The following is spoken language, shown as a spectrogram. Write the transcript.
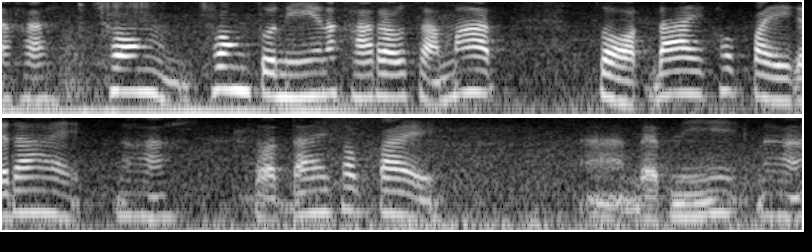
นะคะ ช่องช่องตัวนี้นะคะ เราสามารถสอดได้เข้าไปก็ได้นะคะ สอดได้เข้าไปแบบนี้นะคะ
